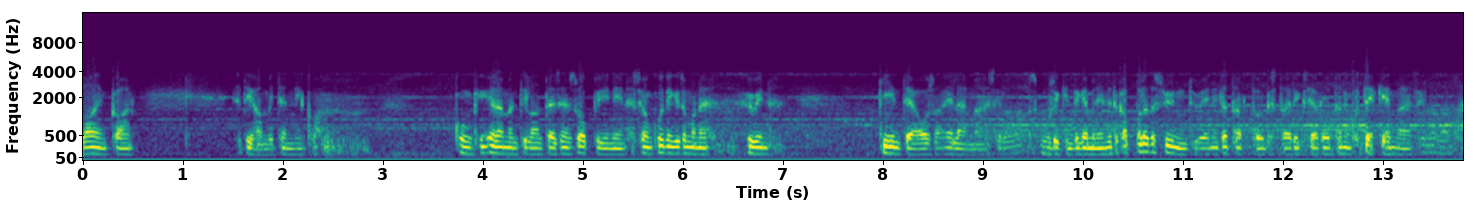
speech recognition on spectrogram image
lainkaan. Että ihan miten niin kuin kunkin elämäntilanteeseen sopii, niin se on kuitenkin semmoinen hyvin kiinteä osa elämää sillä lailla. Se musiikin tekeminen, niitä kappaleita syntyy, ei niitä tarvitse oikeastaan erikseen ruveta niin tekemään sillä lailla.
